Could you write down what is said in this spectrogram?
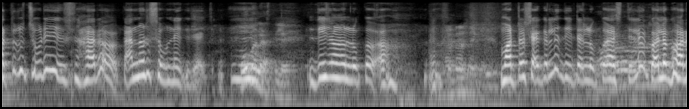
ହାତରୁ ଚୁଡ଼ି ହାର କାନରୁ ସବୁ ନେଇକି ଯାଇଛି ଦୁଇ ଜଣ ଲୋକ ମୋଟର ଦୁଇଟା ଲୋକ ଆସିଥିଲେ କହିଲେ ଘର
